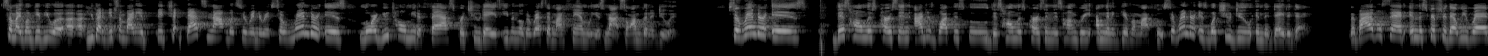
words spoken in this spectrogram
somebody's going to give you a, a, a you got to give somebody a big check. That's not what surrender is. Surrender is, Lord, you told me to fast for two days, even though the rest of my family is not, so I'm going to do it. Surrender is this homeless person, I just bought this food, this homeless person is hungry, I'm going to give them my food. Surrender is what you do in the day to day. The Bible said in the scripture that we read,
